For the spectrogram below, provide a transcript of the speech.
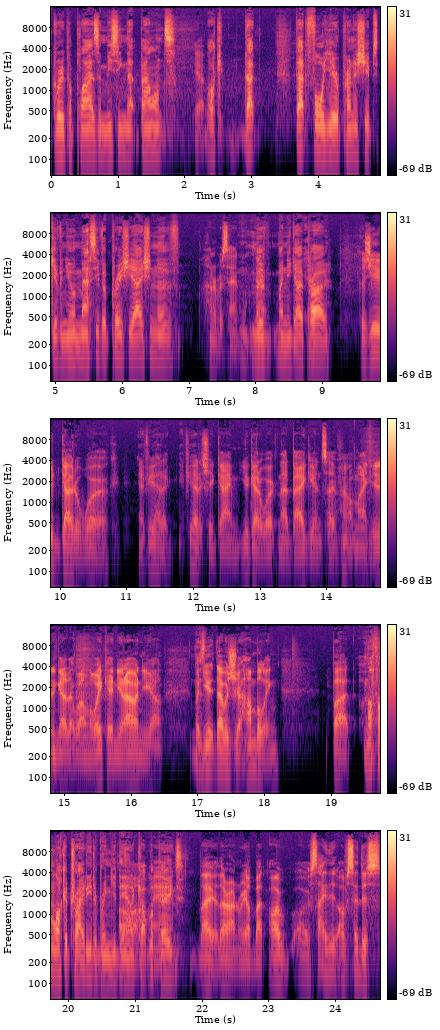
group of players are missing that balance? Yeah. Like that that four year apprenticeship's given you a massive appreciation of Hundred percent. when you go pro. because you'd go to work, and if you had a if you had a shit game, you go to work and they'd bag you and say, "Oh mate, you didn't go that well on the weekend," you know, and you go, but you that was your humbling. But Nothing like a tradie to bring you down a oh, couple of pegs. They they're unreal. But I I say this, I've said this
